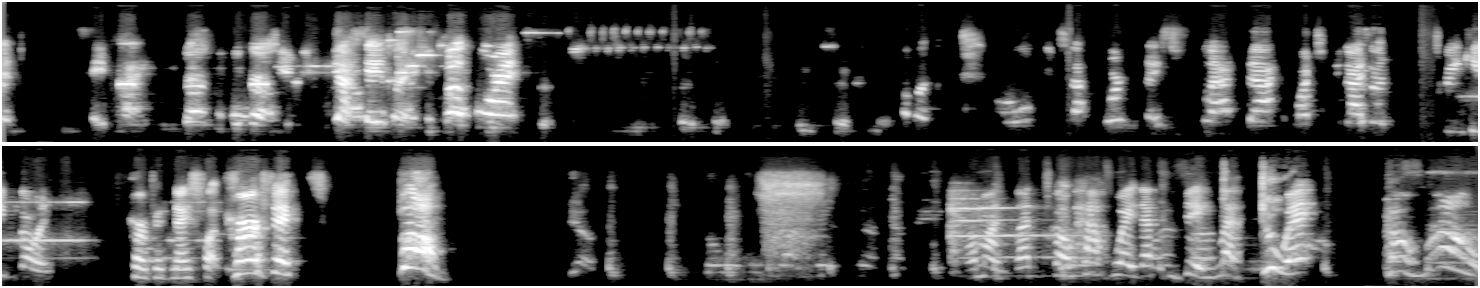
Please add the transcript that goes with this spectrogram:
meant same leg. Yeah, same leg. Go for it. Come on. Hold, reach that forward. Nice flat back. Watching you guys on screen. Keep going. Perfect. Nice flat. Perfect. Boom. Come on. Let's go halfway. That's the thing. Let's do it. Come on.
